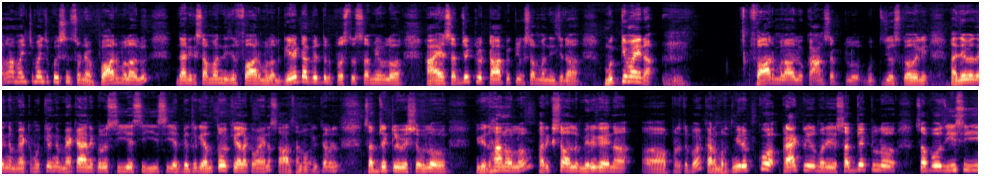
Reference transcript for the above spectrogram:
అలా మంచి మంచి క్వశ్చన్స్ ఉన్నాయి. ఫార్ములాలు దానికి సంబంధించిన ఫార్ములాలు గేట్ అభ్యర్థులు ప్రస్తుత సమయంలో ఆయా సబ్జెక్టులు టాపిక్లకు సంబంధించిన ముఖ్యమైన ఫార్ములాలు కాన్సెప్ట్లు గుర్తు చేసుకోవాలి. అదేవిధంగా మెక ముఖ్యంగా మెకానికల్ సిఎస్సి ఈసీ అభ్యర్థులకు ఎంతో కీలకమైన సాధనం. అయితే సబ్జెక్టుల విషయంలో ఈ విధానంలో పరీక్షల్లో మెరుగైన ప్రతిభ కనబడుతుంది. మీరు ఎక్కువ ప్రాక్టీస్ మరి సబ్జెక్టులో suppose ECE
